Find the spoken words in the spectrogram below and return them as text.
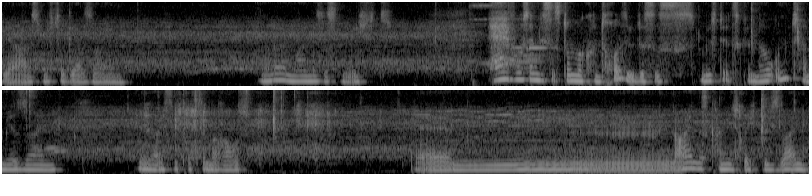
Hm, ja, es müsste der sein. Oder? Nein, das ist nicht. Hä, wo ist denn dieses dumme Kontrollsiegel? Das ist, müsste jetzt genau unter mir sein. Egal, ich will trotzdem mal raus. Ähm, nein, das kann nicht richtig sein.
